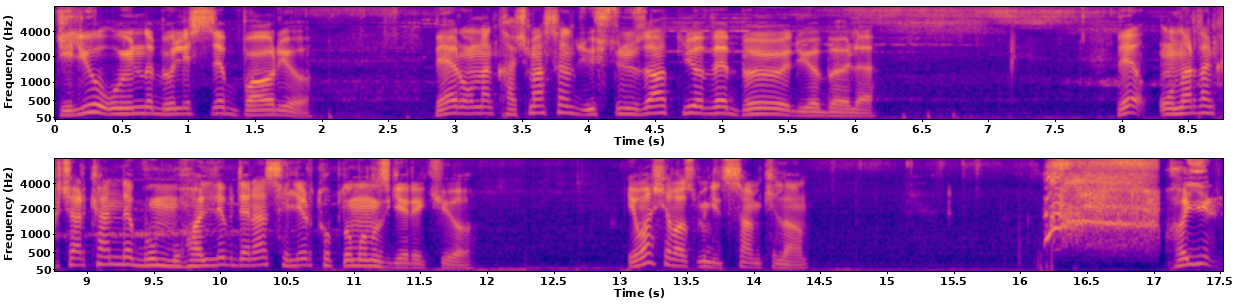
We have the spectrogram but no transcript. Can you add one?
Geliyor oyunda böyle size bağırıyor. Ve eğer ondan kaçmazsanız üstünüze atlıyor ve böyle diyor böyle. Ve onlardan kaçarken de bu muhallebi denen şeyleri toplamanız gerekiyor. Yavaş yavaş mı gitsem ki lan? Hayır.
